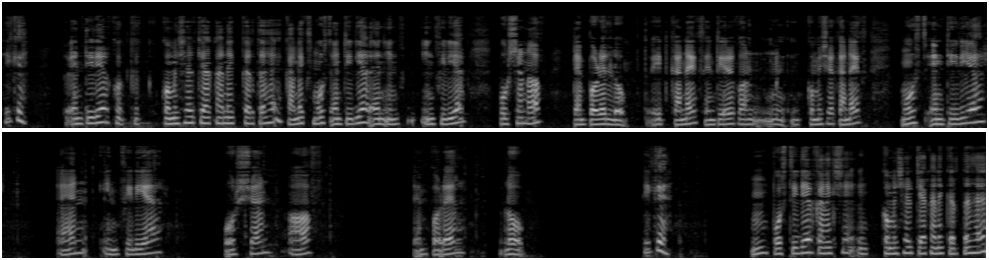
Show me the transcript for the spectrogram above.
ठीक है? तो एंटीरियर कॉमिशर क्या कनेक्ट करता है? Connect most anterior and inferior portion of temporal lobe तो it connects anterior commissure connects most anterior and inferior portion of temporal lobe ठीक है? पोस्टीरियर कनेक्शन कमिशर क्या कनेक्ट करता है?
